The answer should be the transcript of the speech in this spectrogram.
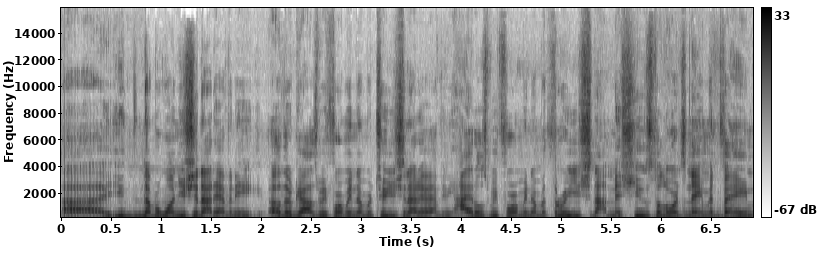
uh, you, number one, you should not have any other gods before me. Number two, you should not have any idols before me. Number three, you should not misuse the Lord's name in vain.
